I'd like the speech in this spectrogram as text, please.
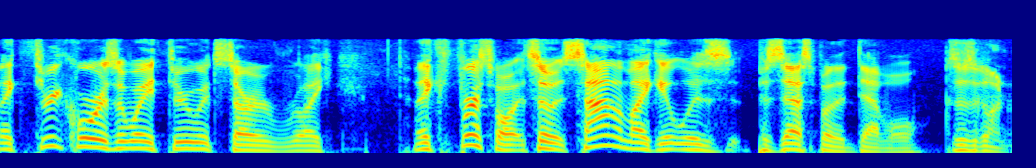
Like three quarters of the way through, it started like, like first of all, so it sounded like it was possessed by the devil because it was going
